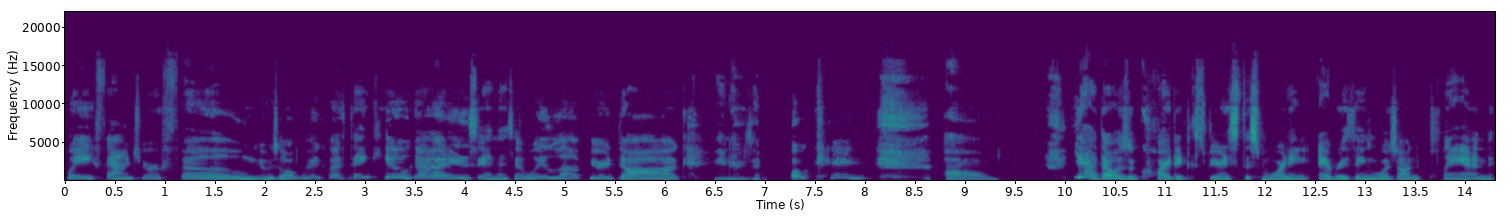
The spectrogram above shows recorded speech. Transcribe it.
we found your phone. It was oh my god, thank you guys. And I said, we love your dog. And I was like, okay. Um yeah, that was a quite an experience this morning. Everything was on plan,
